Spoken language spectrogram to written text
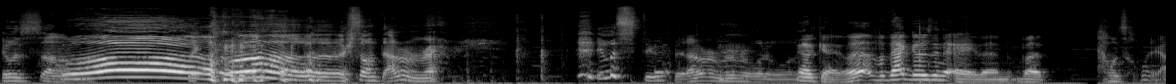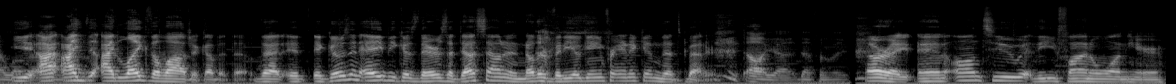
It was um, Whoa! like, "Whoa," or something. I don't remember. it it was stupid. I don't remember what it was. Okay, well, but that goes into A then. But That was hilarious. I love yeah. I, I, I like the logic of it though. That it, it goes in A because there's a death sound in another video game for Anakin that's better. Oh yeah, definitely. All right, and on to the final one here.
